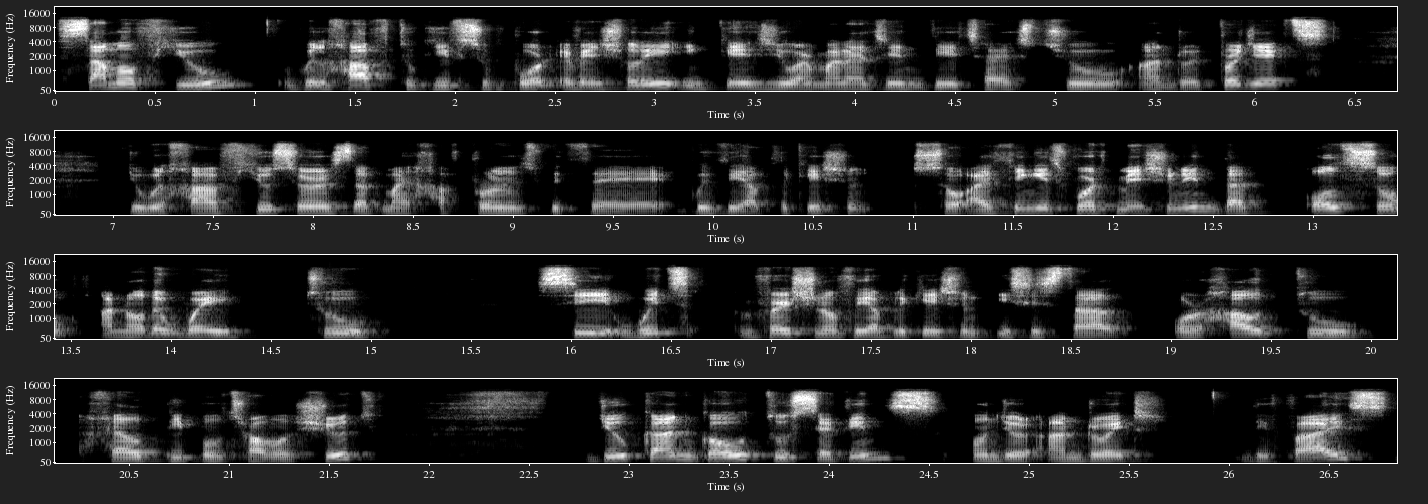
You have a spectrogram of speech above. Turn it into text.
some of you will have to give support eventually in case you are managing DHIS2 Android projects. you will have users that might have problems with the with the application. So I think it's worth mentioning that also another way to see which version of the application is installed or how to help people troubleshoot, you can go to settings on your Android device,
